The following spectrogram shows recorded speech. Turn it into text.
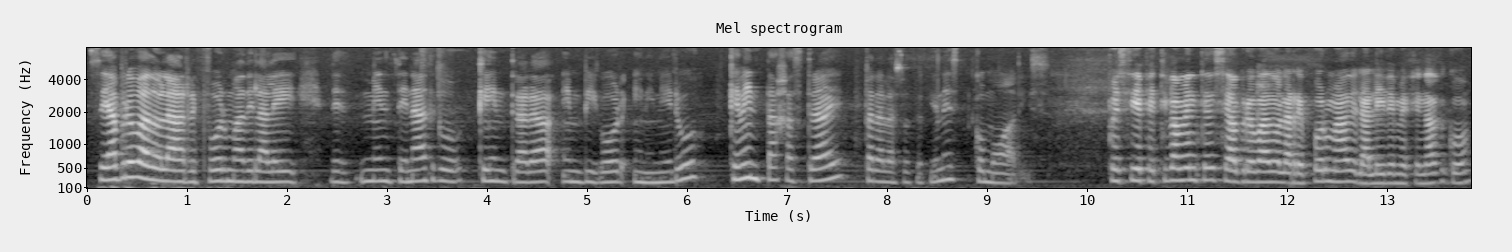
Se ha aprobado la reforma de la ley del mecenazgo que entrará en vigor en enero. ¿Qué ventajas trae para las asociaciones como ADIS? Pues sí, efectivamente se ha aprobado la reforma de la ley de mecenazgo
